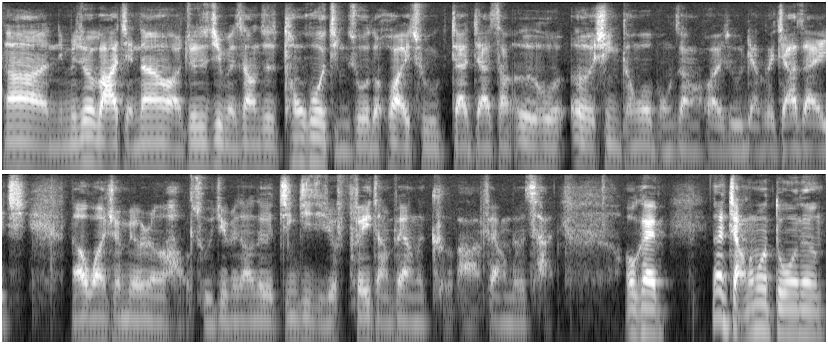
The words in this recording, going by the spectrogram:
那你们就把它简单化，就是基本上是通货紧缩的坏处，再加上恶或恶性通货膨胀的坏处，两个加在一起，然后完全没有任何好处。基本上这个经济体就非常非常的可怕，非常的惨。OK，那讲那么多呢？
